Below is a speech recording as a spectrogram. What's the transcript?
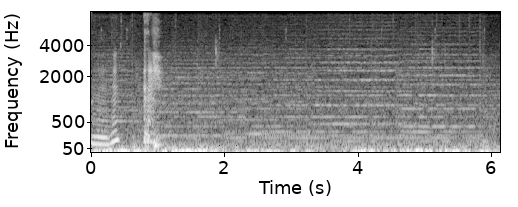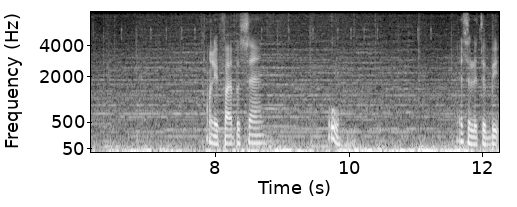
Mm -hmm. Only five percent. Oh, that's a little bit.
